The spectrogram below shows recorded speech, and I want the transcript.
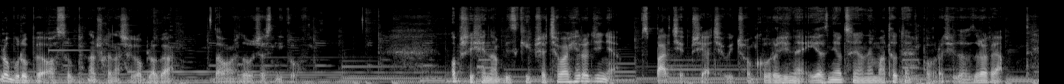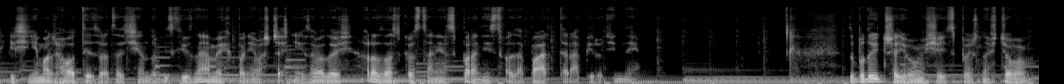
lub grupy osób, np. naszego bloga, dołącz do uczestników. Oprzyj się na bliskich przyjaciołach i rodzinie. Wsparcie przyjaciół i członków rodziny jest nieocenionym atutem w powrocie do zdrowia. Jeśli nie masz ochoty zwracać się do bliskich znajomych, ponieważ wcześniej zawiodłeś, rozważ korzystanie z poradnictwa dla par terapii rodzinnej. Zbuduj trzeźwą sieć społecznościową.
